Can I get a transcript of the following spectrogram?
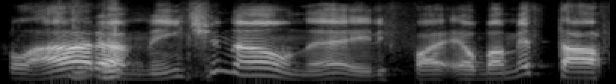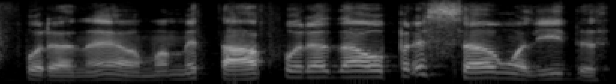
Claramente não, né? Ele é uma metáfora, né? É uma metáfora da opressão ali das,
